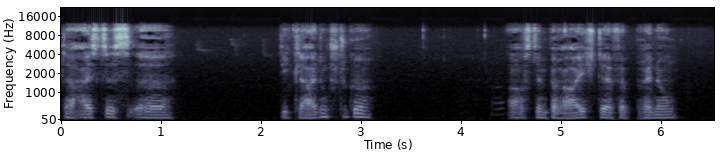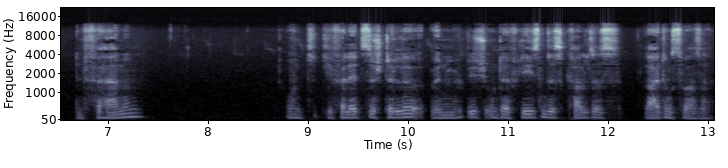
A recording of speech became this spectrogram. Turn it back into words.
Da heißt es, äh, die Kleidungsstücke aus dem Bereich der Verbrennung entfernen und die verletzte Stelle, wenn möglich, unter fließendes kaltes Leitungswasser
